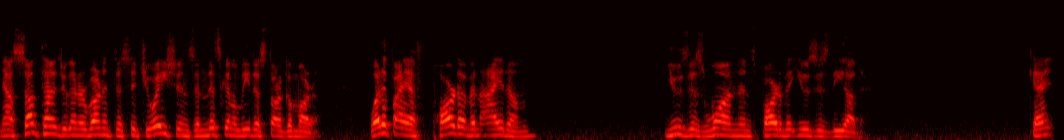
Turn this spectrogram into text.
Now, sometimes we're going to run into situations, and this is going to lead us to our Gemara. What if I have part of an item uses one and part of it uses the other? Okay?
